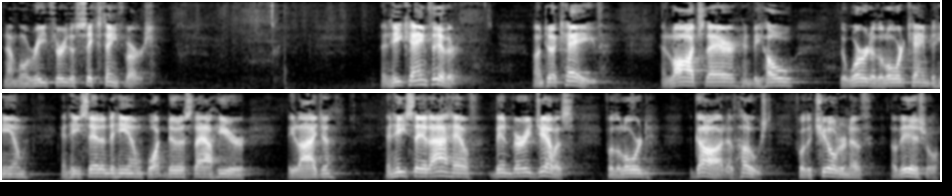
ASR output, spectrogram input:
And I'm going to read through the 16th verse. And he came thither unto a cave and lodged there and behold, the word of the Lord came to him and he said unto him, what doest thou here, Elijah? And he said, I have been very jealous for the Lord God of hosts, for the children of, of Israel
